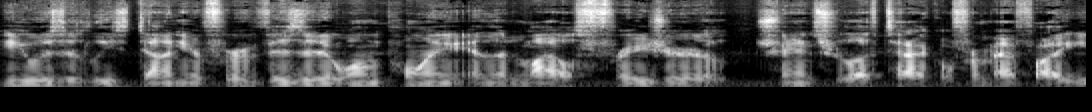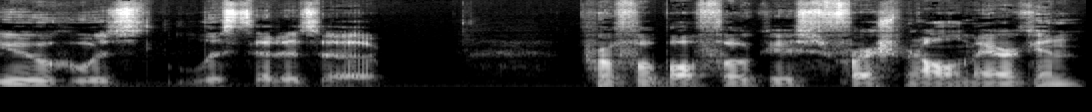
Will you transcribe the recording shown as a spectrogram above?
He was at least down here for a visit at one point, and then Miles Frazier, transfer left tackle from FIU, who was listed as a Pro Football Focus freshman All American.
